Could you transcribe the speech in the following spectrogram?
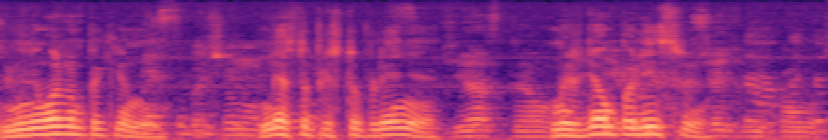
мы не можем покинуть. Место Почему? Место преступления. Мы ждем полицию. уже, давайте.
